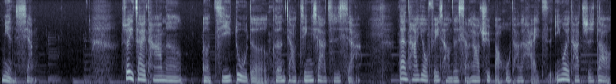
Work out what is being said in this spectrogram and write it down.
面相。所以，在他呢，呃，极度的可能叫惊吓之下。但他又非常的想要去保护他的孩子，因为他知道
